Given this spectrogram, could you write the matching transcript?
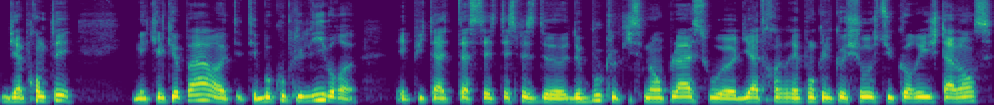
bien prompter, mais quelque part, euh, tu es beaucoup plus libre. Et puis, tu as, cette espèce de, de, boucle qui se met en place où euh, l'IA te répond quelque chose, tu corriges, tu avances.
